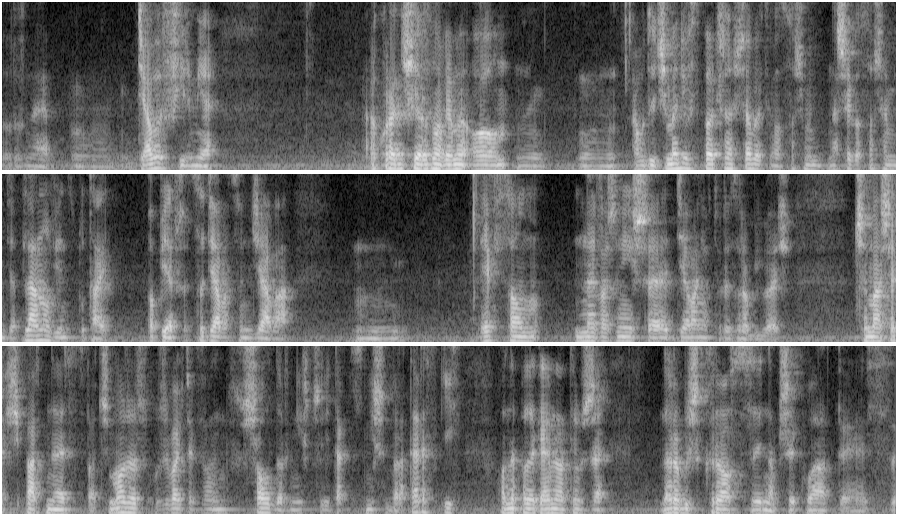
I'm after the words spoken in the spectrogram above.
różne mm, działy w firmie. Akurat dzisiaj rozmawiamy o mm, Mm, audycie mediów społecznościowych, tego naszego social media planu, więc tutaj po pierwsze, co działa, co nie działa, mm, jakie są najważniejsze działania, które zrobiłeś, czy masz jakieś partnerstwa, czy możesz używać tak zwanych shoulder niche, czyli takich niszy braterskich. One polegają na tym, że robisz crossy na przykład e, z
